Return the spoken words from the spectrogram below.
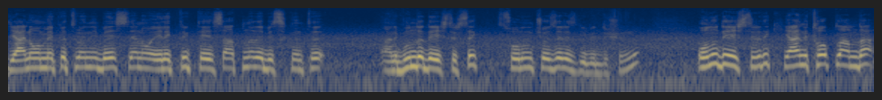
yani o mekatroniği besleyen o elektrik tesisatında da bir sıkıntı hani bunu da değiştirsek sorunu çözeriz gibi düşündü. Onu değiştirdik. Yani toplamda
